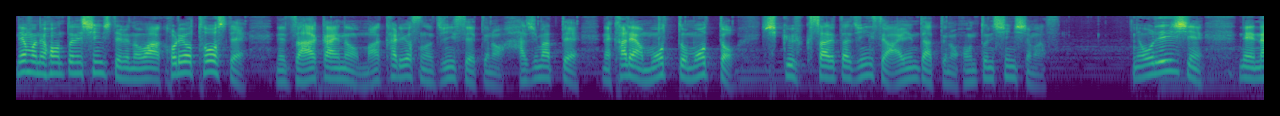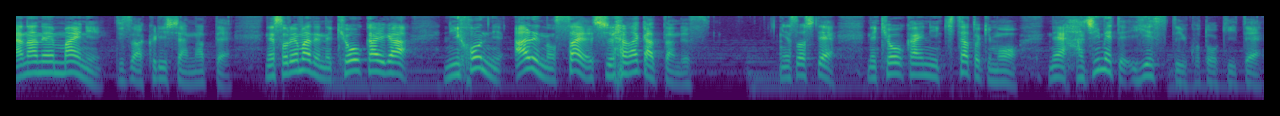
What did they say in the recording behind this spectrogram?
でもね本当に信じているのはこれを通して、ね、ザーカイのマカリオスの人生っていうのは始まって、ね、彼はもっともっと祝福された人生を歩んだっていうのを本当に信じてます。俺自身、ね、7年前に実はクリスチャンになって、ね、それまでね教会が日本にあるのさえ知らなかったんです。そして、ね、教会に来た時も、ね、初めてイエスっていうことを聞いて、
